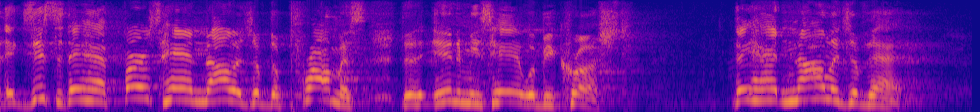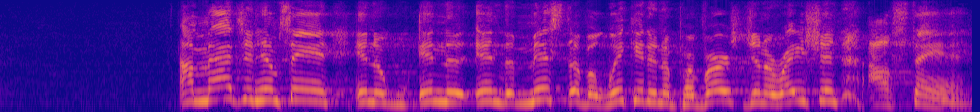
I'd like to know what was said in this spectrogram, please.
existed. They had firsthand knowledge of the promise the enemy's head would be crushed. They had knowledge of that. Imagine him saying, in the, in, the, in the midst of a wicked and a perverse generation, I'll stand.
